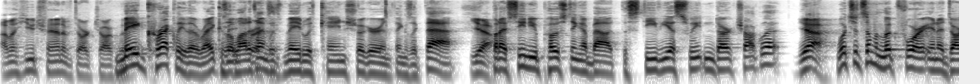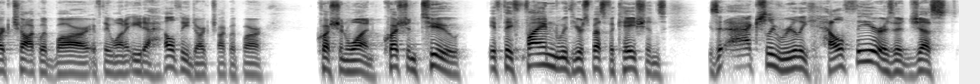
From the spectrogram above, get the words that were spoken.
I'm a huge fan of dark chocolate. made correctly though, right? Because a lot of times it's made with cane sugar and things like that. Yeah. But I've seen you posting about the stevia sweetened dark chocolate. yeah. What should someone look for in a dark chocolate bar if they want to eat a healthy dark chocolate bar? Question one. Question two, if they find with your specifications, is it actually really healthy or is it just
